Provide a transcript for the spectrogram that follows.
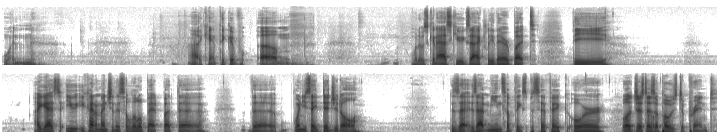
when I can't think of um what I was going to ask you exactly there, but the I guess you you kind of mentioned this a little bit, but the the when you say digital does that does that mean something specific or Well, just as Oh. opposed to print.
